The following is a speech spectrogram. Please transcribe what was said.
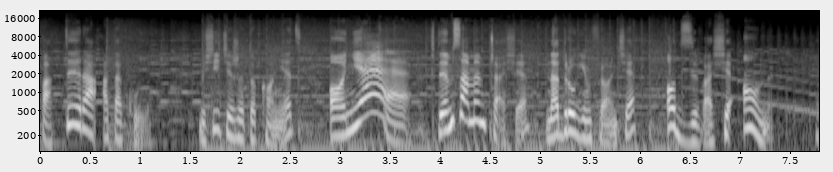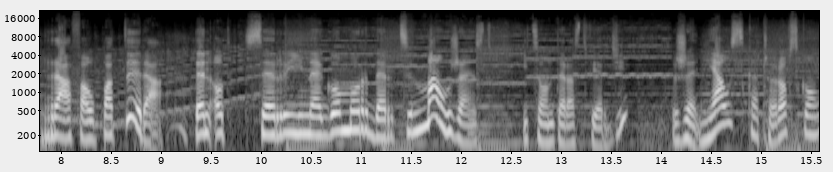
Patyra atakuje. Myślicie, że to koniec? O nie! W tym samym czasie, na drugim froncie, odzywa się on. Rafał Patyra, ten od seryjnego mordercy małżeństw. I co on teraz twierdzi? Że miał z Kaczorowską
